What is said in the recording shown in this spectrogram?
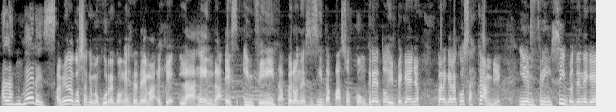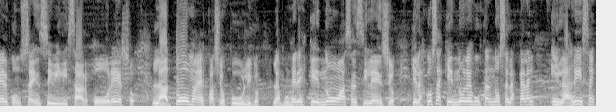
a las mujeres. A mí una cosa que me ocurre con este tema es que la agenda es infinita, pero necesita pasos concretos y pequeños para que las cosas cambien. Y en principio tiene que ver con sensibilizar. Por eso, la toma de espacios públicos, las mujeres que no hacen silencio, que las cosas que no les gustan no se las calan y las dicen,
